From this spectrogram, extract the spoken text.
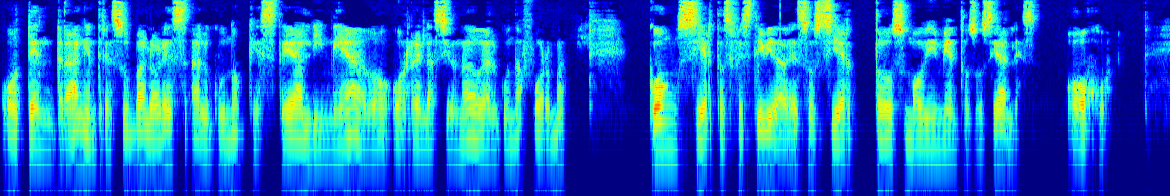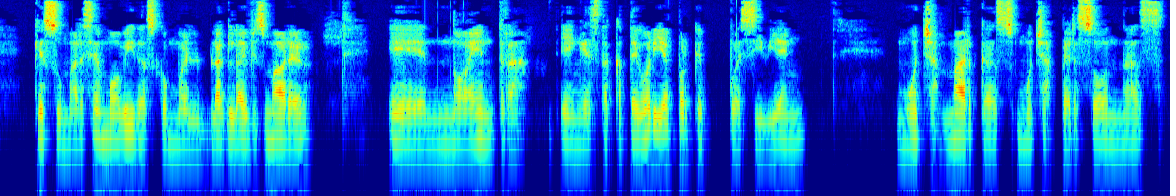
o tendrán entre sus valores alguno que esté alineado o relacionado de alguna forma con ciertas festividades o ciertos movimientos sociales. Ojo, que sumarse a movidas como el Black Lives Matter eh, no entra en esta categoría porque pues si bien muchas marcas, muchas personas,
